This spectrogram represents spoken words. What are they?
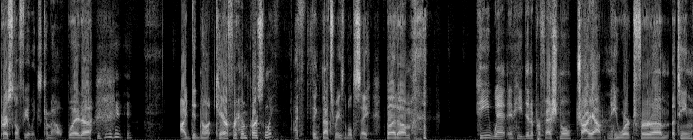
personal feelings come out. But uh, I did not care for him personally. I think that's reasonable to say. But um, he went and he did a professional tryout, and he worked for um, a team.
